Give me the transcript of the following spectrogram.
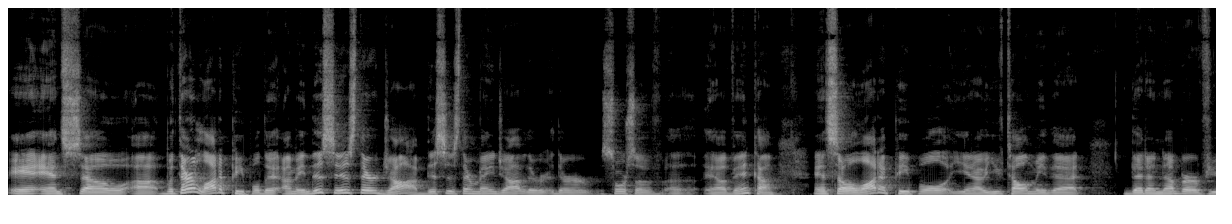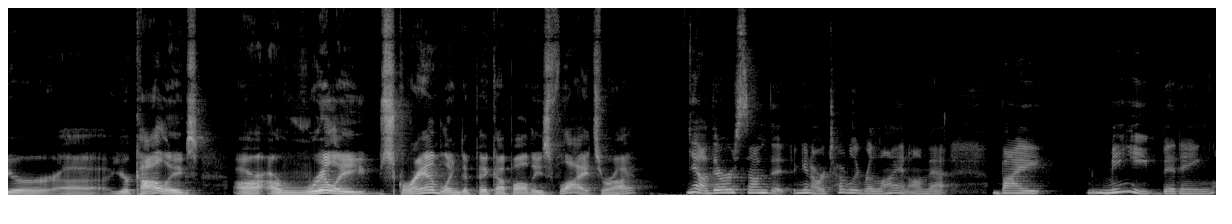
And, and so, uh, but there are a lot of people that I mean, this is their job. This is their main job. Their their source of uh, of income. And so, a lot of people, you know, you've told me that that a number of your uh, your colleagues are are really scrambling to pick up all these flights, right? Yeah, there are some that, you know, are totally reliant on that. By me bidding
